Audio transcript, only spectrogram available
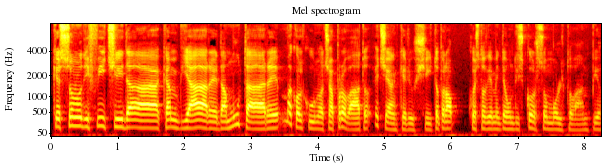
che sono difficili da cambiare, da mutare, ma qualcuno ci ha provato e ci è anche riuscito, però questo ovviamente è un discorso molto ampio.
